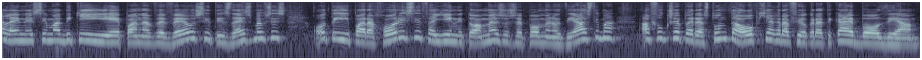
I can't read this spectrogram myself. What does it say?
αλλά είναι σημαντική η επαναβεβαίωση της δέσμευσης ότι η παραχώρηση θα γίνει το αμέσως επόμενο διάστημα αφού ξεπεραστούν τα όποια γραφειοκρατικά εμπόδια.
